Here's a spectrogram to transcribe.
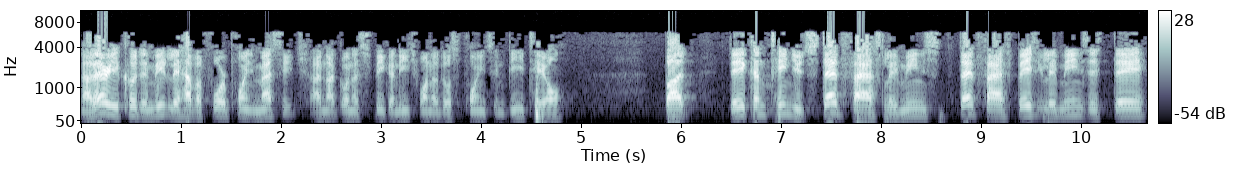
Now there you could immediately have a four point message. I'm not going to speak on each one of those points in detail. But they continued steadfastly means steadfast basically means is they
